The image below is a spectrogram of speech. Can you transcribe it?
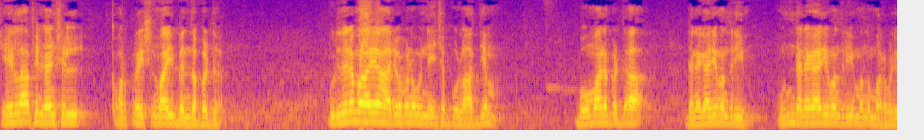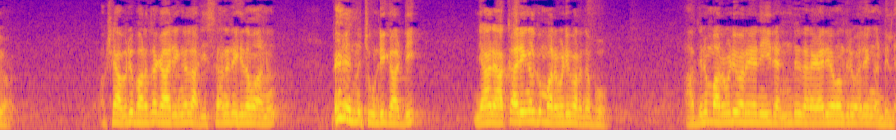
കേരള ഫിനാൻഷ്യൽ കോർപ്പറേഷനുമായി ബന്ധപ്പെട്ട് ഗുരുതരമായ ആരോപണം ഉന്നയിച്ചപ്പോൾ ആദ്യം ബഹുമാനപ്പെട്ട ധനകാര്യമന്ത്രിയും മുൻ ധനകാര്യമന്ത്രിയും വന്ന് മറുപടി പറഞ്ഞു. പക്ഷെ അവർ പറഞ്ഞ കാര്യങ്ങൾ അടിസ്ഥാനരഹിതമാണ് എന്ന് ചൂണ്ടിക്കാട്ടി ഞാൻ ആ കാര്യങ്ങൾക്ക് മറുപടി പറഞ്ഞപ്പോൾ അതിന് മറുപടി പറയാൻ ഈ രണ്ട് ധനകാര്യമന്ത്രിമാരെയും കണ്ടില്ല.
